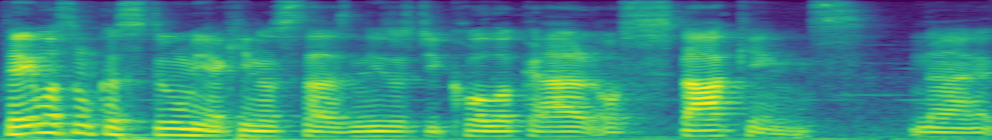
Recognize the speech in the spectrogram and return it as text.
temos um costume aqui nos Estados Unidos de colocar os stockings na.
